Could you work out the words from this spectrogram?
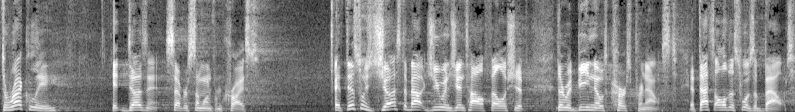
Directly, it doesn't sever someone from Christ. If this was just about Jew and Gentile fellowship, there would be no curse pronounced. If that's all this was about.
